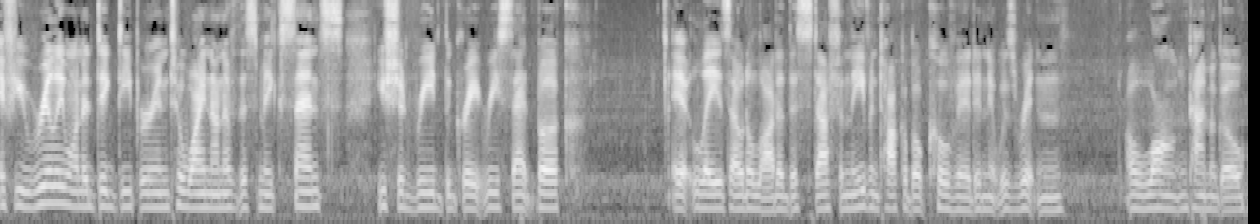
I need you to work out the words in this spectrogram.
If you really want to dig deeper into why none of this makes sense, you should read the Great Reset book. It lays out a lot of this stuff, and they even talk about COVID, and it was written a long time ago.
